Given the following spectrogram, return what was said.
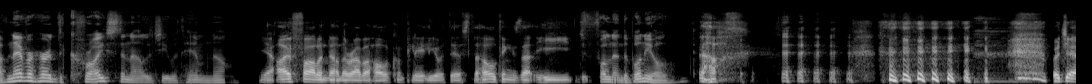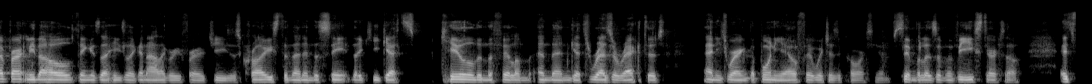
I've never heard the Christ analogy with him, no. Yeah, I've fallen down the rabbit hole completely with this. The whole thing is that he Fallen in the bunny hole. but yeah, apparently the whole thing is that he's like an allegory for Jesus Christ, and then in the scene, like he gets killed in the film and then gets resurrected, and he's wearing the bunny outfit, which is of course you know, symbolism of Easter. So it's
